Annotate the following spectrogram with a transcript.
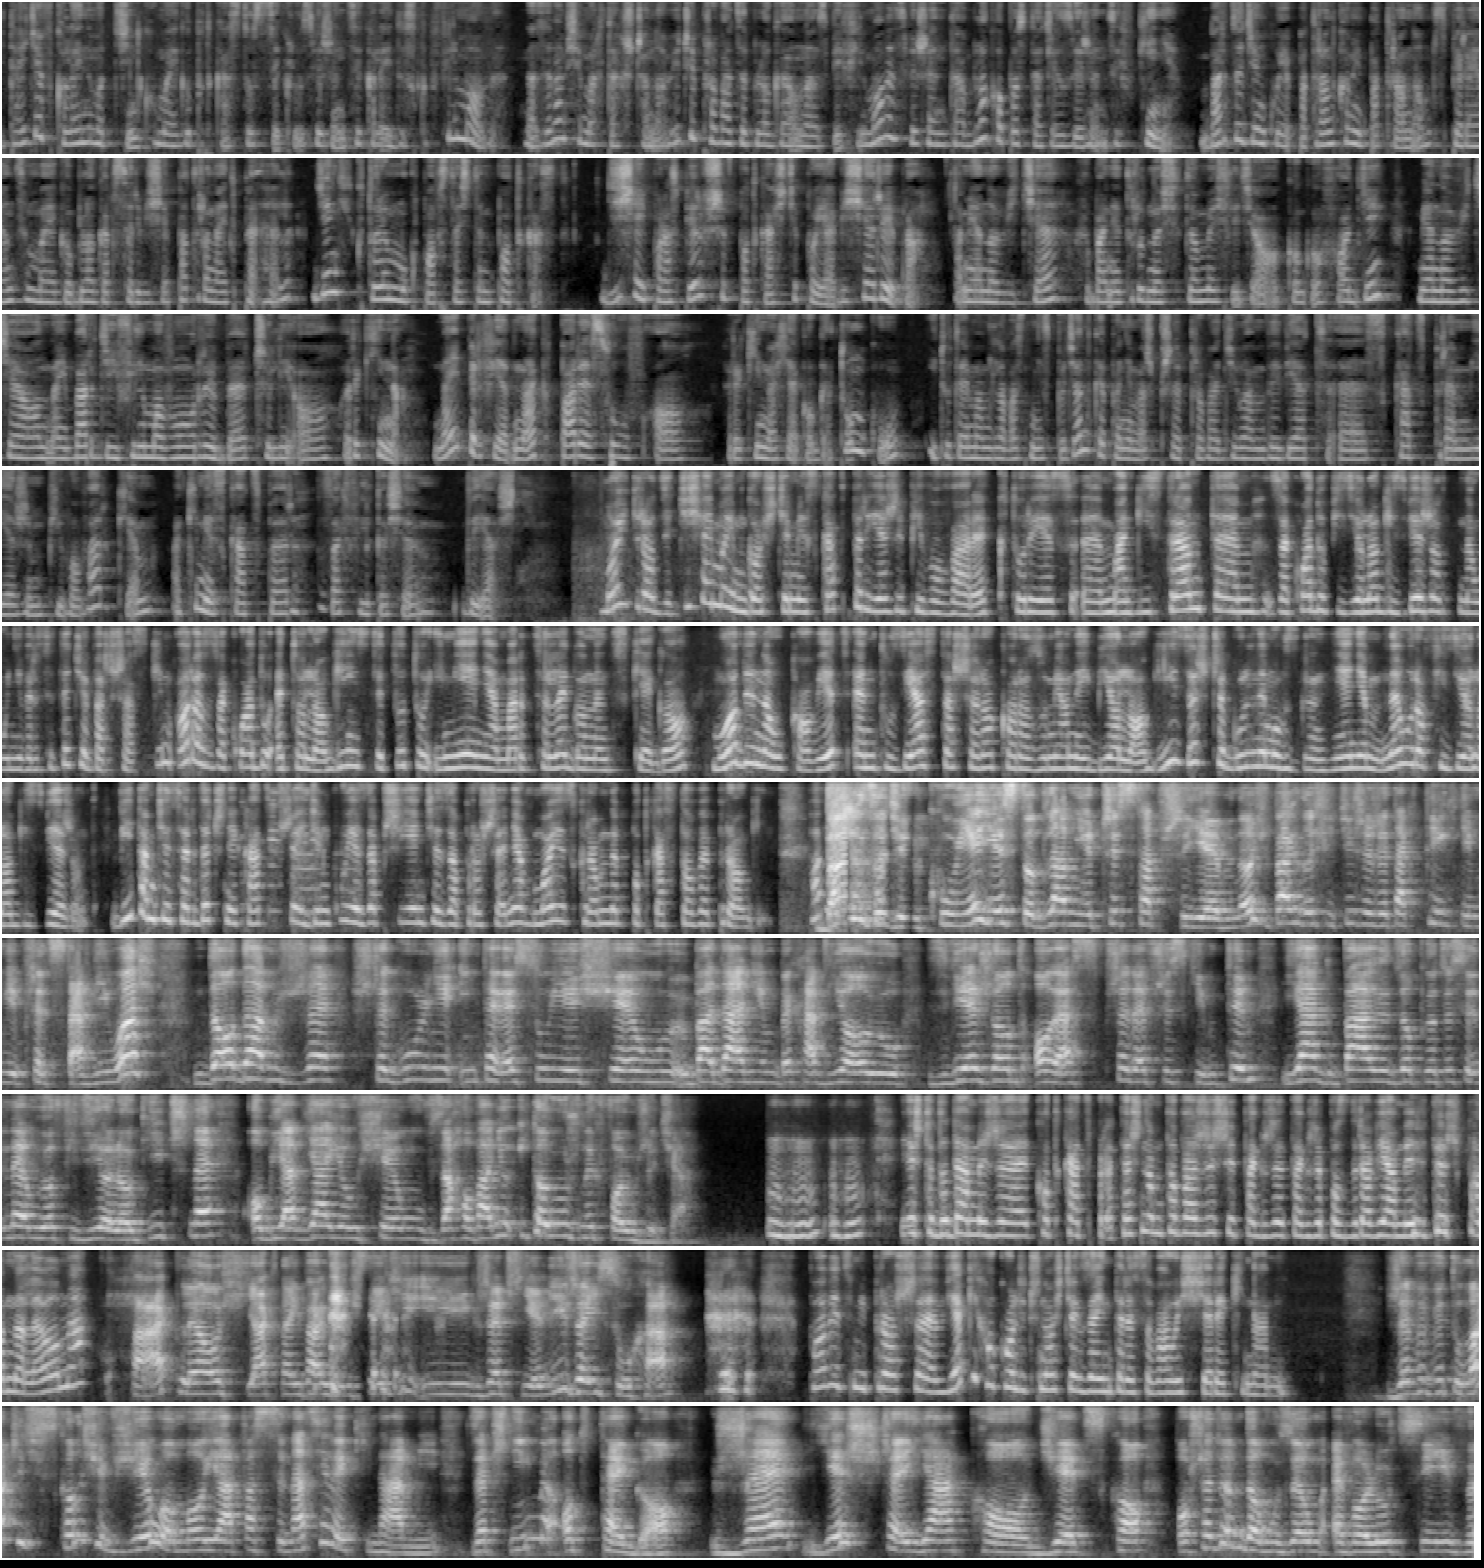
Witajcie w kolejnym odcinku mojego podcastu z cyklu Zwierzęcy Kalejdoskop Filmowy. Nazywam się Marta Chrzczanowicz i prowadzę bloga o nazwie Filmowe Zwierzęta, blog o postaciach zwierzęcych w kinie. Bardzo dziękuję patronkom i patronom wspierającym mojego bloga w serwisie patronite.pl, dzięki którym mógł powstać ten podcast. Dzisiaj po raz pierwszy w podcaście pojawi się ryba, a mianowicie, chyba nie trudno się domyślić o kogo chodzi, mianowicie o najbardziej filmową rybę, czyli o rekina. Najpierw jednak parę słów o rekinach jako gatunku. I tutaj mam dla Was niespodziankę, ponieważ przeprowadziłam wywiad e, z Kacprem Jerzym Piwowarkiem. A kim jest Kacper? Za chwilkę się wyjaśni. Moi drodzy, dzisiaj moim gościem jest Kacper Jerzy Piwowarek, który jest e, magistrantem Zakładu Fizjologii Zwierząt na Uniwersytecie Warszawskim oraz Zakładu Etologii Instytutu imienia Marcelego Nęckiego. Młody naukowiec, entuzjasta szeroko rozumianej biologii ze szczególnym uwzględnieniem neurofizjologii zwierząt. Witam Cię serdecznie Kacprze i dziękuję za przyjęcie zaproszenia w moje skromne podcastowe progi. Powiedz Bardzo dziękuję, jest to dla mnie czysta przyjemność. Bardzo się cieszę, że tak pięknie mnie przedstawiłaś. Dodam, że szczególnie interesuję się badaniem behawioru zwierząt oraz przede wszystkim tym, jak bardzo procesy neurofizjologiczne objawiają się w zachowaniu i to różnych form życia. Mm -hmm. Jeszcze dodamy, że kot Kacpra też nam towarzyszy, także, także pozdrawiamy też pana Leona. Tak, Leoś jak najbardziej siedzi i grzecznie liże i słucha. Powiedz mi proszę, w jakich okolicznościach zainteresowałeś się rekinami? Żeby wytłumaczyć, skąd się wzięło moja fascynacja rekinami, zacznijmy od tego, że jeszcze jako dziecko poszedłem do Muzeum Ewolucji w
